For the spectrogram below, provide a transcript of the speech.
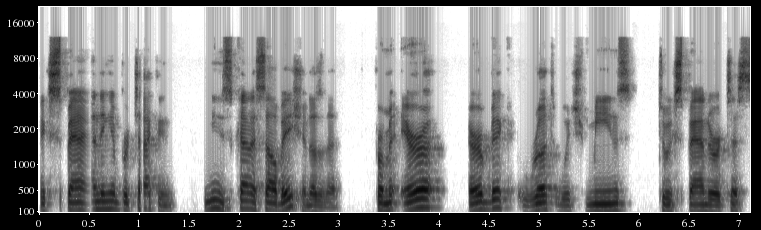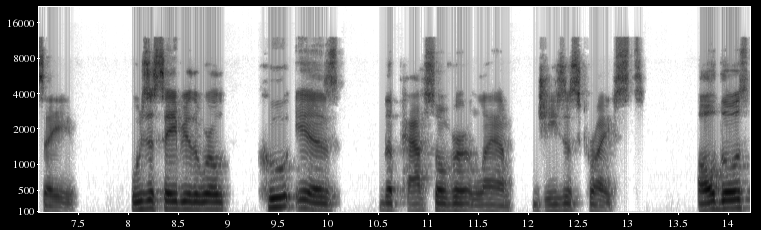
expanding, and protecting. Means kind of salvation, doesn't it? From an Arabic root, which means to expand or to save. Who's the Savior of the world? Who is the Passover lamb? Jesus Christ. All those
